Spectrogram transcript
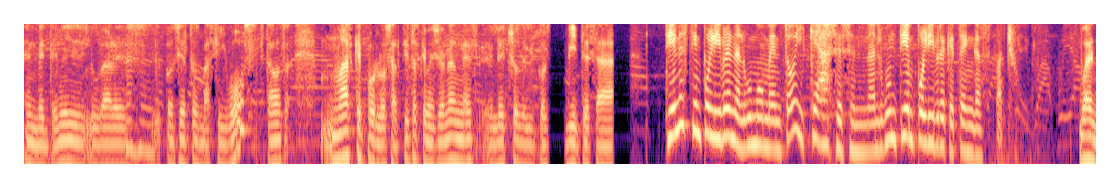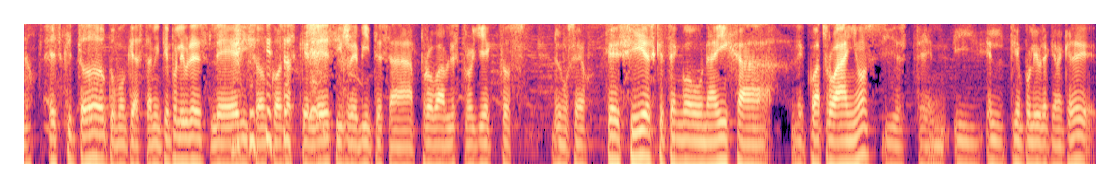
En 20 mil lugares, conciertos masivos. Estamos, más que por los artistas que mencionan, es el hecho del invites a. ¿Tienes tiempo libre en algún momento? ¿Y qué haces en algún tiempo libre que tengas, Pacho? Bueno, es que todo como que hasta mi tiempo libre es leer y son cosas que lees y remites a probables proyectos del museo. Que sí es que tengo una hija de cuatro años y este y el tiempo libre que me quede,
